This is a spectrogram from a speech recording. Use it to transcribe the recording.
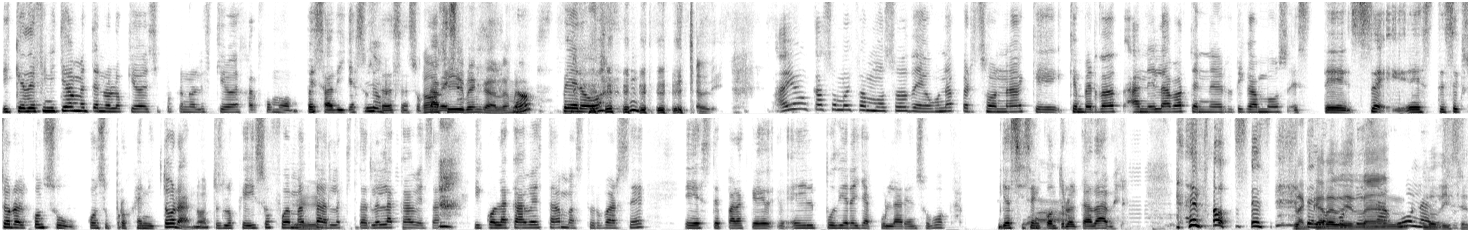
y que definitivamente no lo quiero decir porque no les quiero dejar como pesadillas a No. ustedes en su No, cabeza, sí, venga, dame. ¿no? Pero hay un caso muy famoso de una persona que, que en verdad anhelaba tener, digamos, este, se- este sexo oral con su, con su progenitora, ¿no? Entonces lo que hizo fue matarla, quitarle la cabeza y con la cabeza masturbarse este, para que él pudiera eyacular en su boca. Y así se encontró el cadáver. Entonces, La cara de Dan lo de dice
